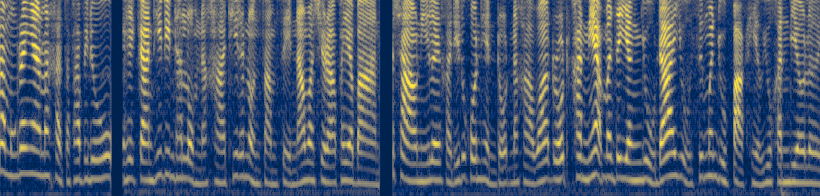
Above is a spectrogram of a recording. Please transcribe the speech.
ค่ะมุกรายงานมาค่ะจะพาไปดู เหตุการณ์ที่ดินถล่มนะคะ ที่ถนนสามเสนหน้าวชิระพยาบาลเช้านี้เลยค่ะที่ทุกคนเห็นรถนะคะ ว่ารถคันเนี้ยมันจะยังอยู่ได้อยู่ ซึ่งมันอยู่ปากเหวอยู่คันเดียวเลย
